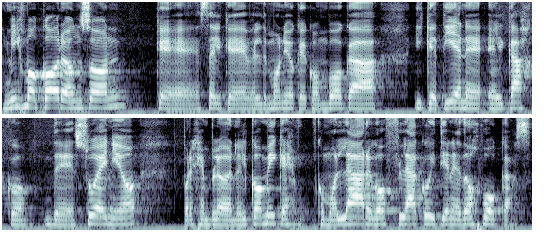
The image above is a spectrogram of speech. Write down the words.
Mismo Coronson, que es el que el demonio que convoca y que tiene el casco de sueño, por ejemplo, en el cómic es como largo, flaco y tiene dos bocas.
